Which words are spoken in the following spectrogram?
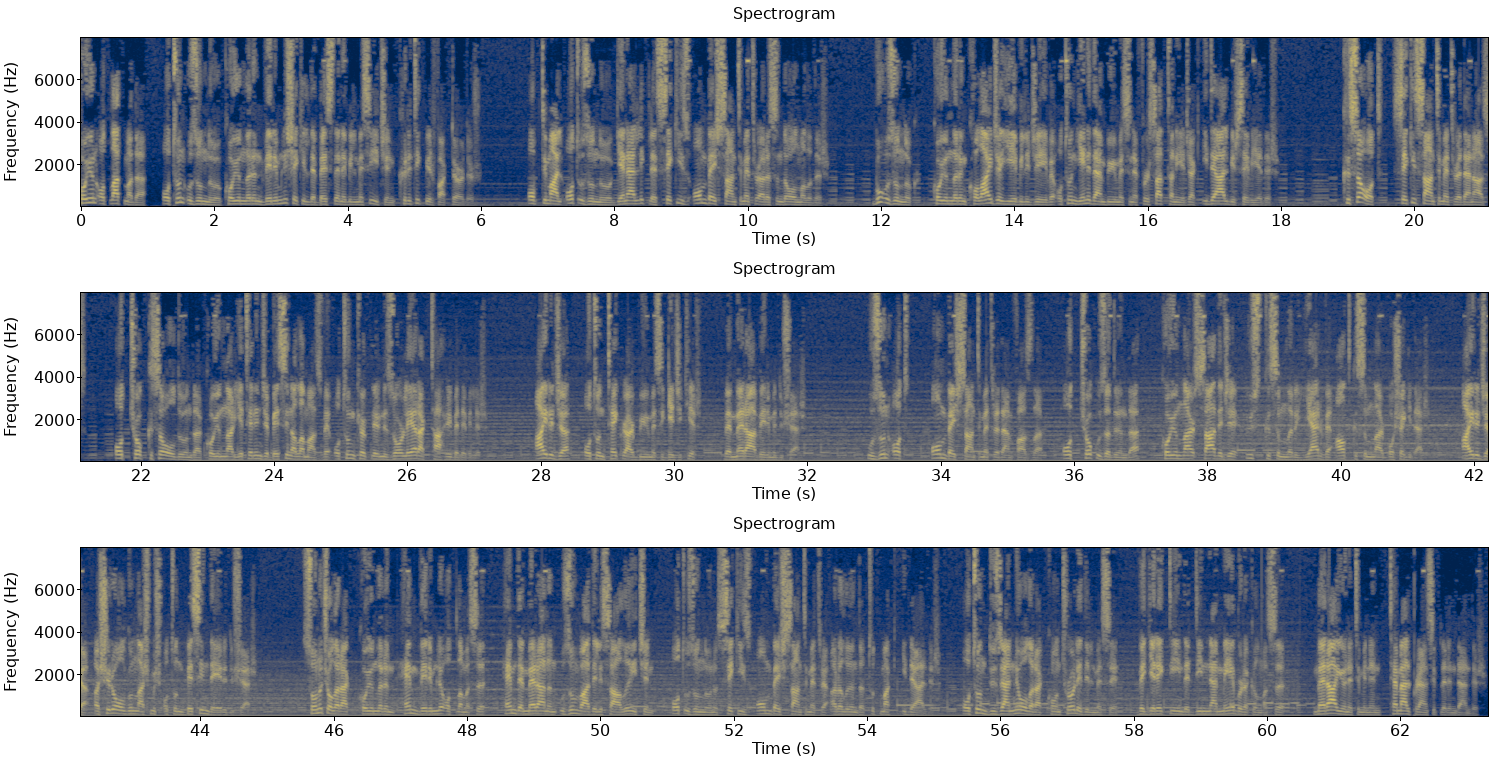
Koyun otlatmada, otun uzunluğu koyunların verimli şekilde beslenebilmesi için kritik bir faktördür. Optimal ot uzunluğu genellikle 8-15 cm arasında olmalıdır. Bu uzunluk, koyunların kolayca yiyebileceği ve otun yeniden büyümesine fırsat tanıyacak ideal bir seviyedir. Kısa ot, 8 santimetreden az. Ot çok kısa olduğunda koyunlar yeterince besin alamaz ve otun köklerini zorlayarak tahrip edebilir. Ayrıca otun tekrar büyümesi gecikir ve mera verimi düşer. Uzun ot 15 santimetreden fazla. Ot çok uzadığında koyunlar sadece üst kısımları yer ve alt kısımlar boşa gider. Ayrıca aşırı olgunlaşmış otun besin değeri düşer. Sonuç olarak koyunların hem verimli otlaması hem de meranın uzun vadeli sağlığı için ot uzunluğunu 8-15 santimetre aralığında tutmak idealdir. Otun düzenli olarak kontrol edilmesi ve gerektiğinde dinlenmeye bırakılması, mera yönetiminin temel prensiplerindendir.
